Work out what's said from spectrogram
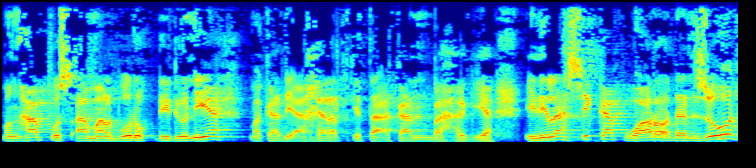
menghapus amal buruk di dunia, maka di akhirat kita akan bahagia. Inilah sikap warok dan zuhud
